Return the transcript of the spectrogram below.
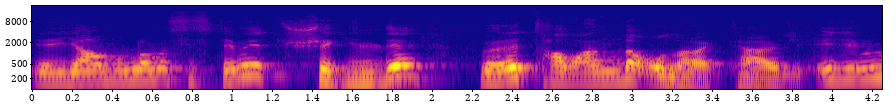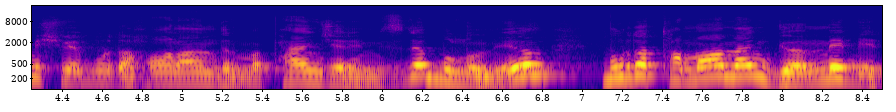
e, yağmurlama sistemi şu şekilde böyle tavanda olarak tercih edilmiş ve burada havalandırma penceremiz de bulunuyor. Burada tamamen gömme bir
